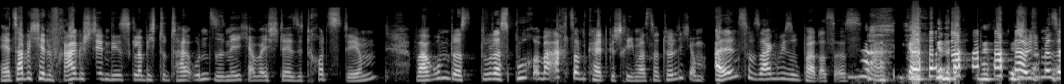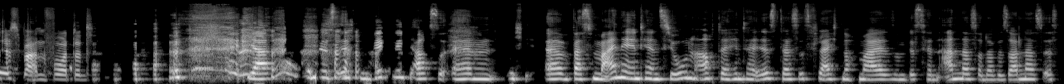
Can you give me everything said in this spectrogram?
Jetzt habe ich hier eine Frage stehen, die ist, glaube ich, total unsinnig, aber ich stelle sie trotzdem. Warum du, hast, du das Buch über Achtsamkeit geschrieben hast, natürlich, um allen zu sagen, wie super das ist. Ja, genau. habe ich mir selbst beantwortet. ja, und es ist wirklich auch so, ähm, ich, äh, was meine Intention auch dahinter ist, dass es vielleicht nochmal so ein bisschen anders oder besonders ist,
